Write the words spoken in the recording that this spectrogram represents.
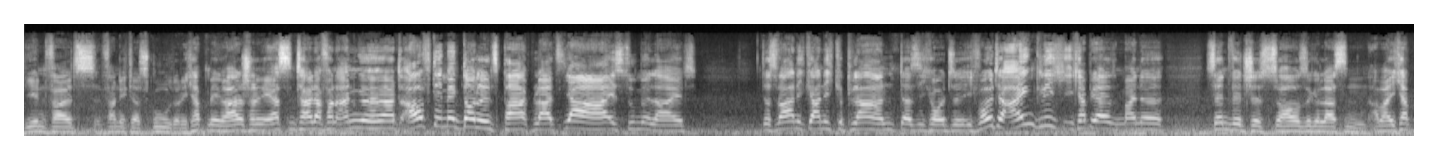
Jedenfalls fand ich das gut. Und ich habe mir gerade schon den ersten Teil davon angehört. Auf dem McDonalds-Parkplatz. Ja, es tut mir leid. Das war nicht gar nicht geplant, dass ich heute. Ich wollte eigentlich. Ich habe ja meine Sandwiches zu Hause gelassen. Aber ich habe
